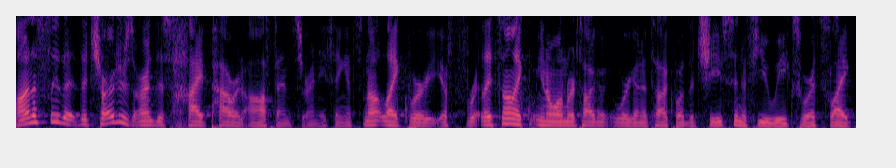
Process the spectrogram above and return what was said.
honestly, the, the Chargers aren't this high powered offense or anything. It's not like we're, it's not like, you know, when we're talking, we're going to talk about the Chiefs in a few weeks where it's like,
